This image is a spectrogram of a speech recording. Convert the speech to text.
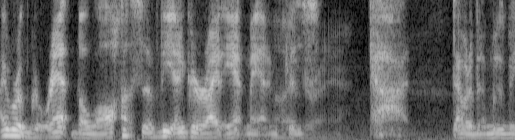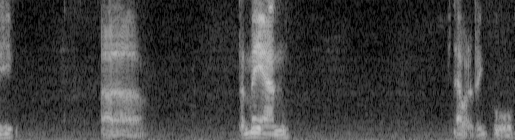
I regret the loss of the Edgar Wright Ant Man because, oh, God, that would have been a movie. Uh, the man, that would have been cool.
